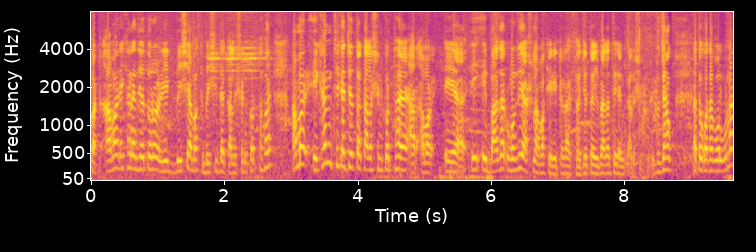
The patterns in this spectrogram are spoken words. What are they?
বাট আমার এখানে যেহেতু রেট বেশি আমাকে বেশি দিয়ে কালেকশন করতে হয়। আমার এখান থেকে যেহেতু কালেকশন করতে হয় আর আমার এই- বাজার অনুযায়ী আসলে আমাকে রেটটা রাখতে হয় যেহেতু এই বাজার থেকে আমি কালেকশন করি। তো যাই হোক এত কথা বলব না।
